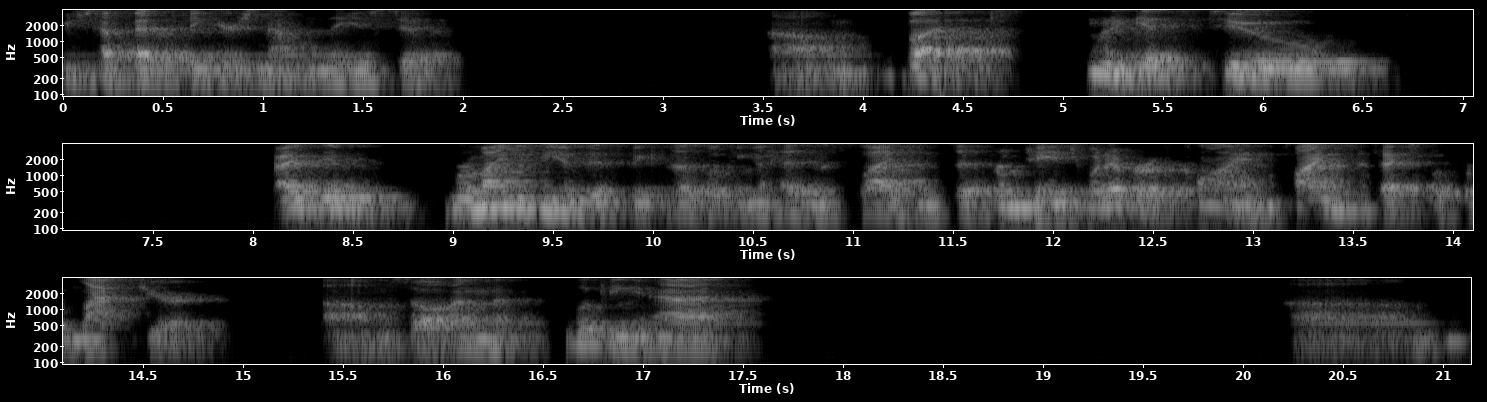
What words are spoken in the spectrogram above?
we just have better figures now than they used to. Um, but when it gets to, I, it reminded me of this because I was looking ahead in the slides and said from page whatever of Klein, Klein's the textbook from last year. Um, so I'm looking at um,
